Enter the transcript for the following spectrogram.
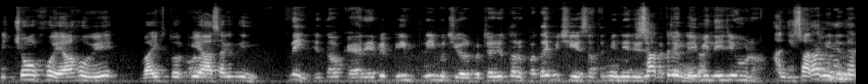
ਪਿੱਛੋਂ ਹੋਇਆ ਹੋਵੇ ਵਾਈਫ ਤੁਰ ਕੇ ਆ ਸਕਦੀ ਸੀ। ਨਹੀਂ ਜਿੱਦਾਂ ਉਹ ਕਹਿ ਰਹੇ ਵੀ ਪ੍ਰੀ ਪ੍ਰੀ ਮੈਚੁਰ ਬੱਚਾ ਜੋ ਤੁਹਾਨੂੰ ਪਤਾ ਹੀ ਵੀ 6-7 ਮਹੀਨੇ ਦੇ ਸੱਤ ਬੱਚਾ ਮਹੀਨੇ ਦਾ। ਨਹੀਂ ਜੀ ਹੋਣਾ। ਹਾਂਜੀ 7 ਮਹੀਨੇ ਦਾ।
